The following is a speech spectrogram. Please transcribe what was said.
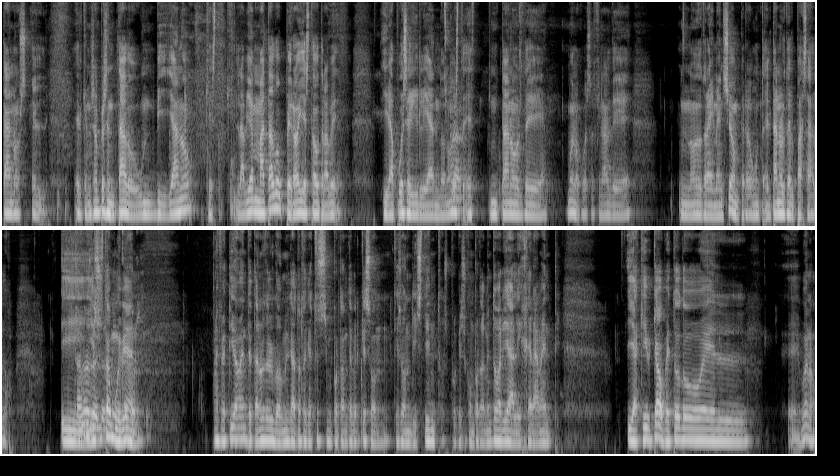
Thanos, el, el que nos han presentado, un villano que, la habían matado, pero ahí está otra vez. Y la puede seguir liando, ¿no? Este, es un Thanos de, bueno, pues al final de, no de otra dimensión, pero el Thanos del pasado. Y, y eso está muy bien. Efectivamente, Thanos del 2014, que esto es importante ver que son, que son distintos, porque su comportamiento varía ligeramente. Y aquí, claro, ve todo el. Eh, bueno,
